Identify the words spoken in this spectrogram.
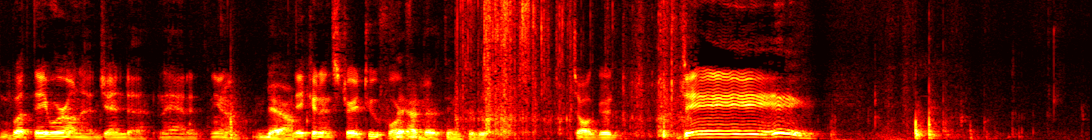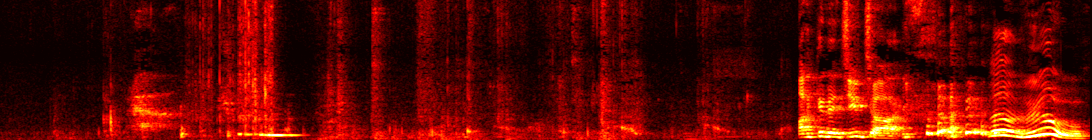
But they were on an agenda. And they had it, you know. Yeah. They couldn't stray too far. They from had it. their thing to do. It's all good. Dang! Why couldn't you talk? You.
